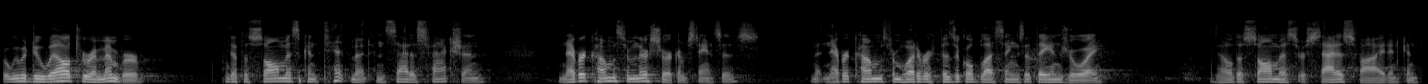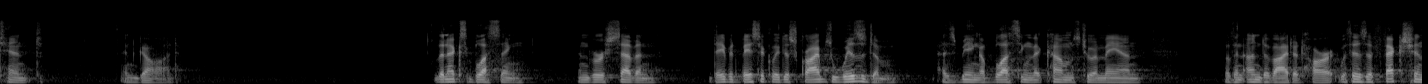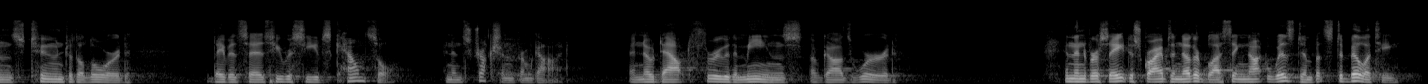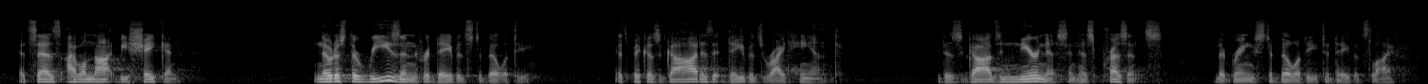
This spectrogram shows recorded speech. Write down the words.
But we would do well to remember that the psalmist's contentment and satisfaction never comes from their circumstances, that never comes from whatever physical blessings that they enjoy. No, the psalmists are satisfied and content in God. The next blessing in verse 7, David basically describes wisdom as being a blessing that comes to a man with an undivided heart, with his affections tuned to the Lord David says he receives counsel and instruction from God, and no doubt through the means of God's word. And then verse 8 describes another blessing, not wisdom, but stability. It says, I will not be shaken. Notice the reason for David's stability. It's because God is at David's right hand. It is God's nearness and his presence that brings stability to David's life.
